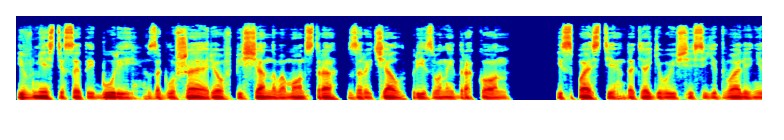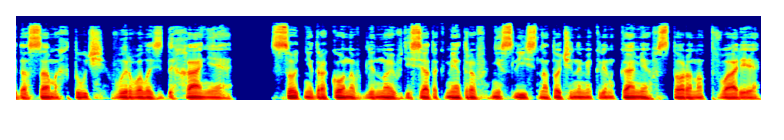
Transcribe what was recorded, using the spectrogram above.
И вместе с этой бурей, заглушая рев песчаного монстра, зарычал призванный дракон. Из пасти, дотягивающейся едва ли не до самых туч, вырвалось дыхание. Сотни драконов длиной в десяток метров неслись наточенными клинками в сторону твари.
